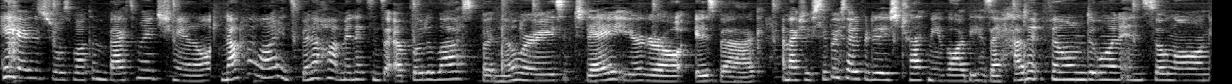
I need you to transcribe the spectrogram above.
it's Julz. Welcome back to my channel. Not gonna lie, it's been a hot minute since I uploaded last, but no worries. Today, your girl is back. I'm actually super excited for today's track meet vlog because I haven't filmed one in so long.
